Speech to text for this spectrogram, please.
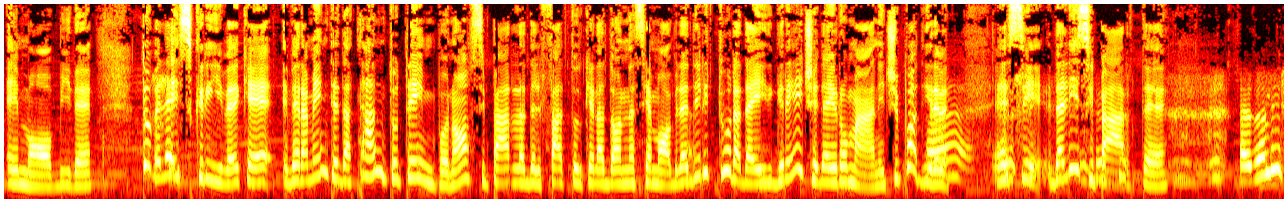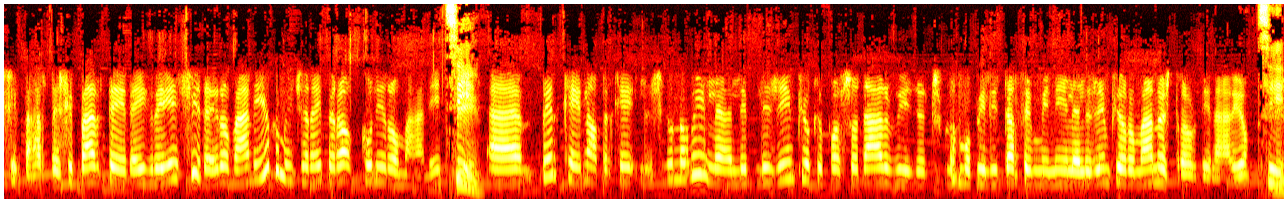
è mobile, dove lei scrive che veramente da tanto tempo no? si parla del fatto che la donna sia mobile, addirittura dai greci e dai romani. Ci può dire? Eh, Eh sì, da lì si parte. Eh, da lì si parte, si parte dai greci, dai romani. Io comincerei però con i romani. Sì. Eh, perché? No, perché secondo me l'esempio che posso darvi sulla mobilità femminile, l'esempio romano è straordinario. Sì.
